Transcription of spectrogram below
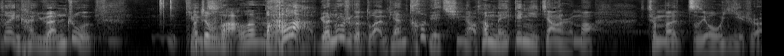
所以你看，原著就完了，完了。原著是个短片，特别奇妙。他没跟你讲什么什么自由意志，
